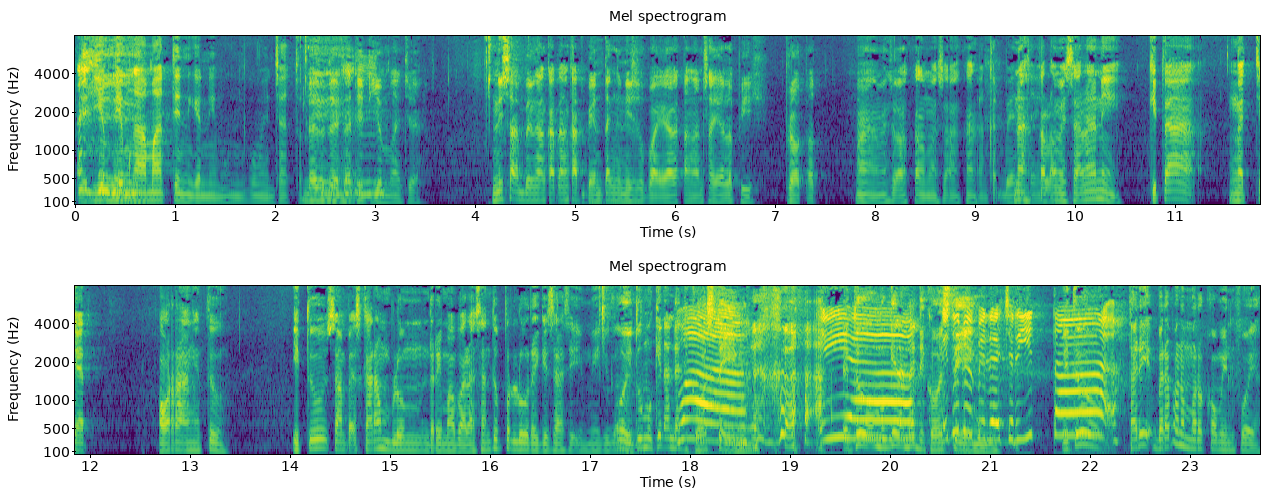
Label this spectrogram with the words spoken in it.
Dia diam diam ngamatin kan nih mungkin pemain catur. Saya udah tadi diem aja. Ini sambil ngangkat-ngangkat benteng ini supaya tangan saya lebih berotot. Nah, masuk akal, masuk akal. Angkat Nah, benteng. kalau misalnya nih kita ngechat orang itu, itu sampai sekarang belum menerima balasan tuh perlu registrasi email juga. Oh itu mungkin anda di Wah. ghosting iya. Itu mungkin Anda di Itu udah ghosting. beda cerita. Itu tadi berapa nomor kominfo ya?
